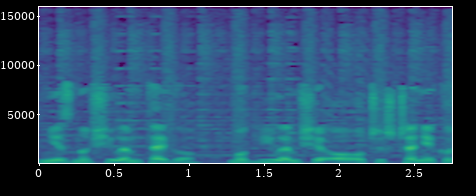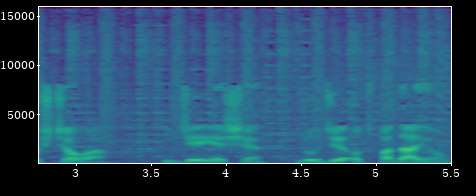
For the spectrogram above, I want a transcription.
Nie znosiłem tego. Modliłem się o oczyszczenie kościoła. I dzieje się. Ludzie odpadają.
